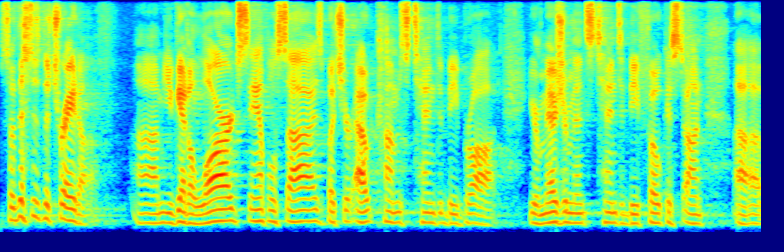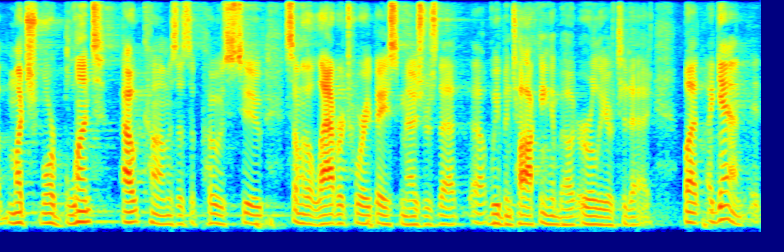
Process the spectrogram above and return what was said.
So, this is the trade off. Um, you get a large sample size, but your outcomes tend to be broad. Your measurements tend to be focused on uh, much more blunt outcomes as opposed to some of the laboratory based measures that uh, we've been talking about earlier today. But again, it,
